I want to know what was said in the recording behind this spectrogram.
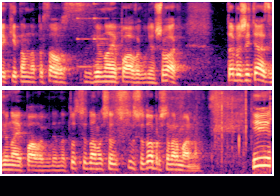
який там написав з гівна і палок, блін, чувак, в тебе життя з гівна і палок, блін, тут все, все, все, добре, все нормально. І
